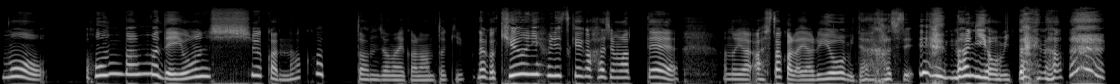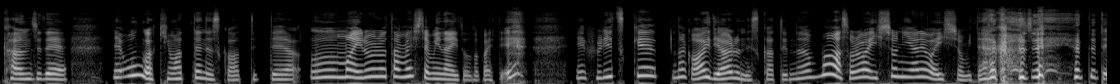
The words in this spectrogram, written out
もう本番まで4週間なかったたんじゃないかなあの時。なんか急に振り付けが始まってあのや明日からやるよみたいな感じでえ何よみたいな 感じでえ音楽決まってんですかって言ってうんまあいろいろ試してみないととか言ってええ振り付けなんかアイデアあるんですかって言うのまあそれは一緒にやれば一緒みたいな感じで やってて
